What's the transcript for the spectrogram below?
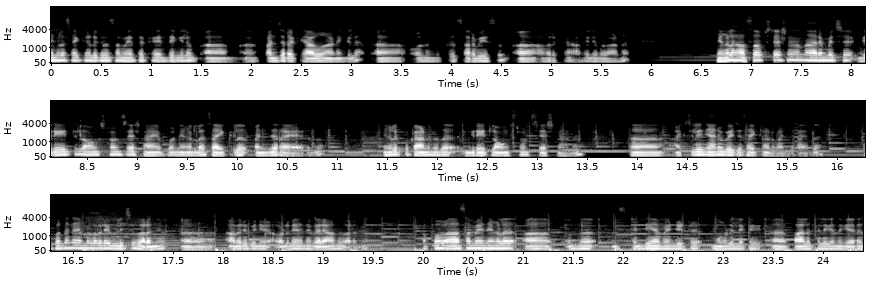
നിങ്ങൾ സൈക്കിൾ എടുക്കുന്ന സമയത്തൊക്കെ എന്തെങ്കിലും പഞ്ചറൊക്കെ ആവുകയാണെങ്കിൽ നിങ്ങൾക്ക് സർവീസും അവർക്ക് അവൈലബിൾ ആണ്. ഞങ്ങൾ ഹസോപ്പ് സ്റ്റേഷനിൽ നിന്ന് ആരംഭിച്ച് ഗ്രേറ്റ് ലോങ് സ്റ്റോൺ സ്റ്റേഷൻ ആയപ്പോൾ ഞങ്ങളുടെ സൈക്കിൾ പഞ്ചറായിരുന്നു നിങ്ങളിപ്പോൾ കാണുന്നത് ഗ്രേറ്റ് ലോങ് സ്റ്റോൺ സ്റ്റേഷനാണ് ആക്ച്വലി ഞാൻ ഉപയോഗിച്ച സൈക്കിളാണ് പഞ്ചറായത്. അപ്പോൾ തന്നെ നമ്മൾ അവരെ വിളിച്ച് പറഞ്ഞു. അവർ പിന്നെ ഉടനെ തന്നെ വരാമെന്ന് പറഞ്ഞു. അപ്പോൾ ആ സമയം ഞങ്ങൾ ഒന്ന് സ്പെൻഡ് ചെയ്യാൻ വേണ്ടിയിട്ട് മുകളിലൊക്കെ പാലത്തിലേക്ക് ഒന്ന് കയറി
